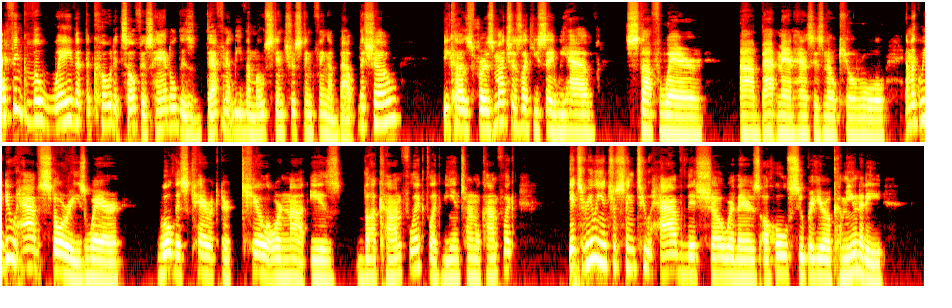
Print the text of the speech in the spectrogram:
I think the way that the code itself is handled is definitely the most interesting thing about the show. Because for as much as, like you say, we have stuff where uh, Batman has his no kill rule, and like we do have stories where will this character kill or not is the conflict, like the internal conflict. It's really interesting to have this show where there's a whole superhero community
